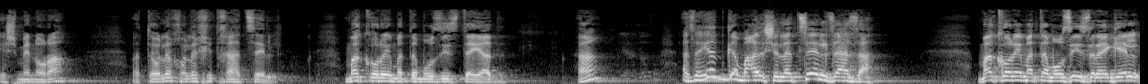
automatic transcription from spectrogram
יש מנורה, ואתה הולך, הולך איתך הצל. מה קורה אם אתה מוזיז את היד? אה? אז היד גם של הצל זזה. מה קורה אם אתה מוזיז רגל?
